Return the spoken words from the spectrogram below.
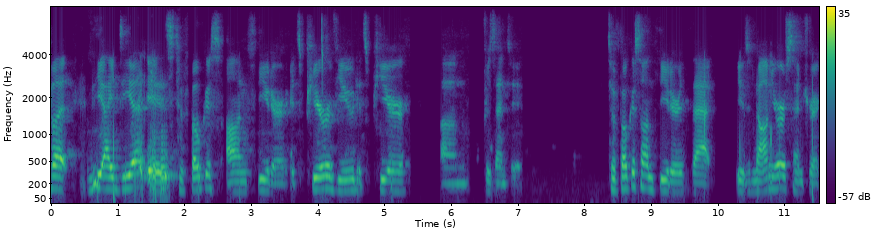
but the idea is to focus on theater. It's peer reviewed, it's peer um, presented. To focus on theater that is non-Eurocentric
